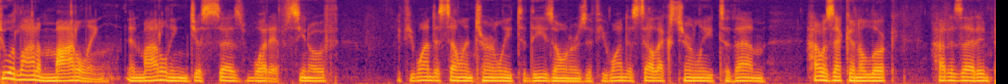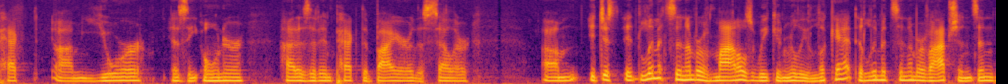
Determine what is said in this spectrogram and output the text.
do a lot of modeling, and modeling just says what ifs. You know, if if you wanted to sell internally to these owners, if you wanted to sell externally to them, how is that going to look? How does that impact um, your as the owner? How does it impact the buyer, the seller? Um, it just it limits the number of models we can really look at. It limits the number of options, and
